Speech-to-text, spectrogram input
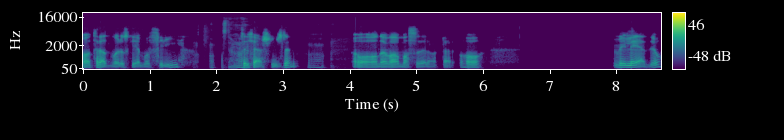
var 30 år og skulle hjem og fri til kjæresten sin. Og det var masse rart der. Og vi leder jo.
